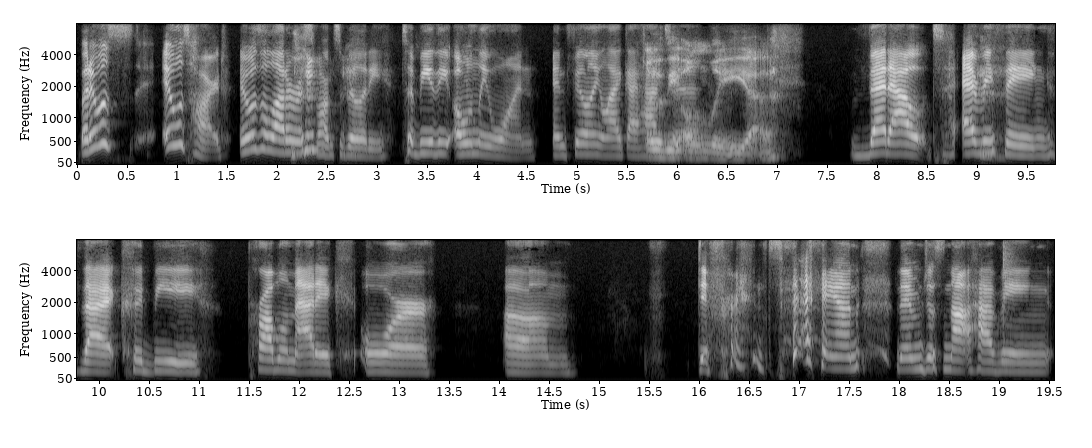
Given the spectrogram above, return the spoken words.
but it was it was hard. It was a lot of responsibility to be the only one and feeling like i had oh, the to only yeah. vet out everything that could be problematic or um different and them just not having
